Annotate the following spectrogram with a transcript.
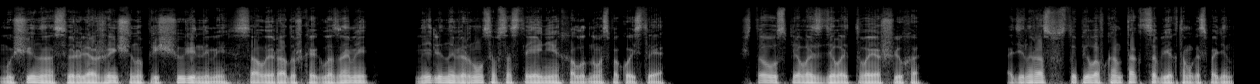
Мужчина, сверля женщину прищуренными, с алой радужкой глазами, медленно вернулся в состояние холодного спокойствия. «Что успела сделать твоя шлюха?» «Один раз вступила в контакт с объектом, господин».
